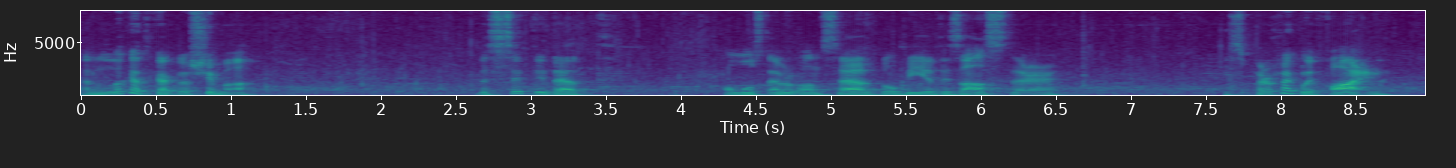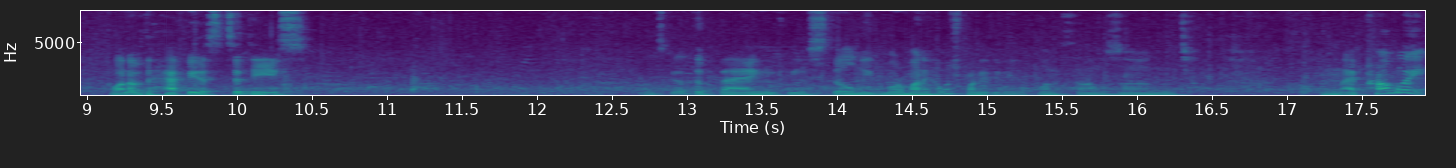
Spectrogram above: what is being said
And look at Kagoshima. The city that almost everyone said will be a disaster is perfectly fine. One of the happiest cities. Let's go to the bank. We still need more money. How much money do we get? 1,000. Mm, I probably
